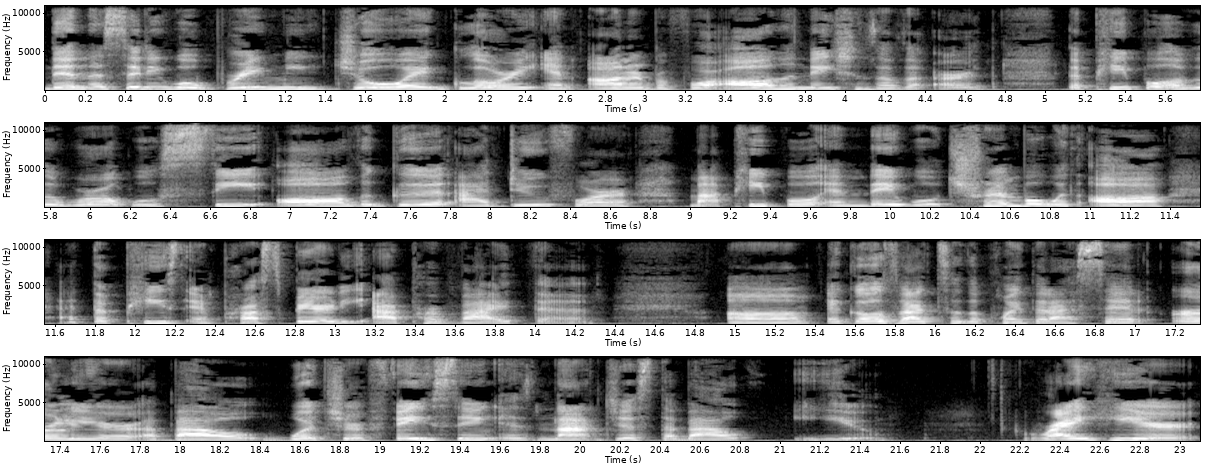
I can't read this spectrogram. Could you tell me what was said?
Then the city will bring me joy, glory, and honor before all the nations of the earth. The people of the world will see all the good I do for my people, and they will tremble with awe at the peace and prosperity I provide them. Um, it goes back to the point that I said earlier about what you're facing is not just about you. Right here,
